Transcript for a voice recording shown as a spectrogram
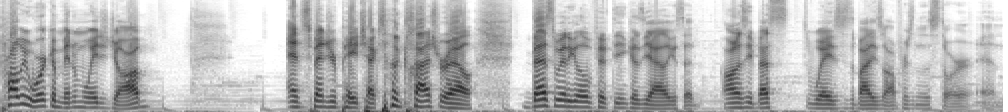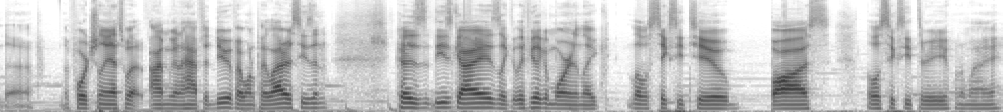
probably work a minimum wage job and spend your paychecks on Clash Royale. Best way to get level 15 because yeah, like I said, honestly, best ways is to buy these offers in the store. And uh, unfortunately, that's what I'm gonna have to do if I want to play ladder season. Because these guys, like, feel like I'm more in like level 62, boss, level 63. What am I?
